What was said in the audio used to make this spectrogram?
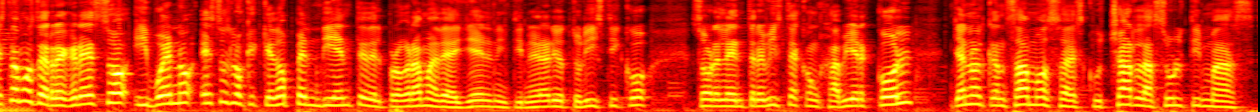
estamos de regreso y bueno, esto es lo que quedó pendiente del programa de ayer en itinerario turístico sobre la entrevista con Javier Col. Ya no alcanzamos a escuchar las últimas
